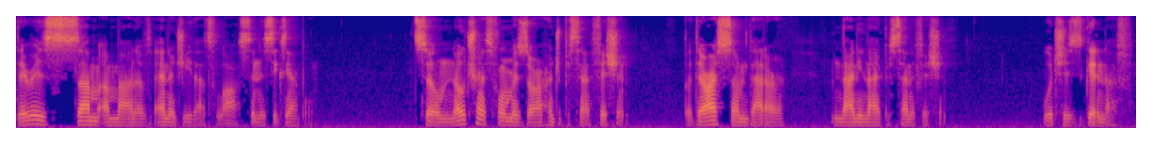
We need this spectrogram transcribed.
there is some amount of energy that's lost in this example. So no transformers are 100% efficient, but there are some that are 99% efficient, which is good enough.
